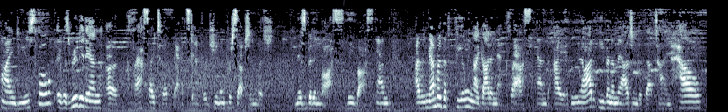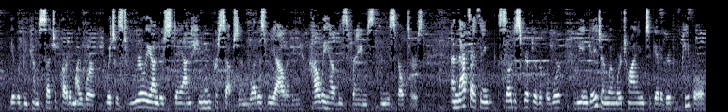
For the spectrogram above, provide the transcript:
find useful. It was rooted in a class I took at Stanford, Human Perception, with Nisbett and Ross, Lee Ross. And I remember the feeling I got in that class, and I had not even imagined at that time how it would become such a part of my work, which was to really understand human perception, what is reality, how we have these frames and these filters. And that's, I think, so descriptive of the work we engage in when we're trying to get a group of people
